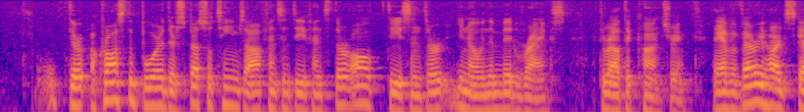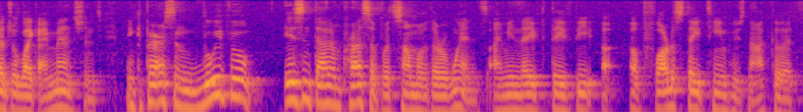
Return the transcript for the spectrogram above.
They're across the board, their special teams, offense and defense, they're all decent. They're, you know, in the mid ranks throughout the country. They have a very hard schedule, like I mentioned. In comparison, Louisville isn't that impressive with some of their wins. I mean, they've they've beat a, a, Florida State team who's not good.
